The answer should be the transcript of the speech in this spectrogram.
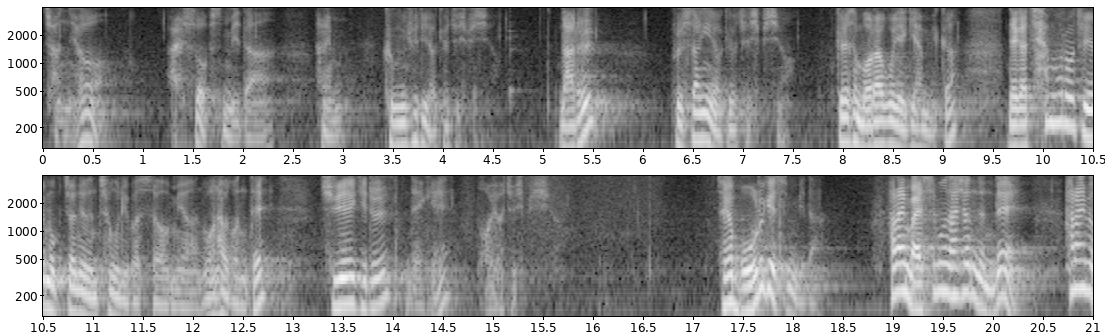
전혀 알 수 없습니다. 하나님, 긍휼히 여겨 주십시오. 나를 불쌍히 여겨 주십시오. 그래서 뭐라고 얘기합니까? 내가 참으로 주의 목전에 은총을 입었사오면 원하건대 주의 길을 내게 보여주십시오. 제가 모르겠습니다. 하나님 말씀은 하셨는데 하나님이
